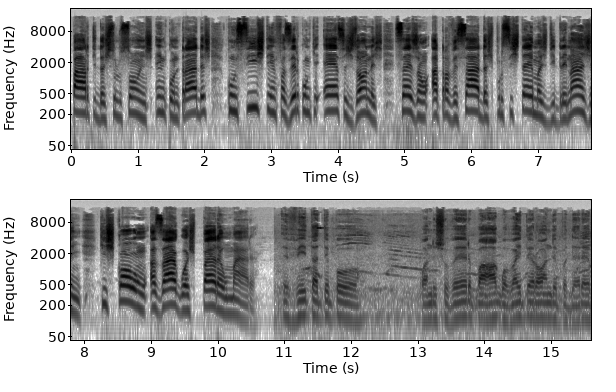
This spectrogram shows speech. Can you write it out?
parte das soluções encontradas consiste em fazer com que essas zonas sejam atravessadas por sistemas de drenagem que escoam as águas para o mar. Evita, tipo, quando chover, a água vai ter onde poder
